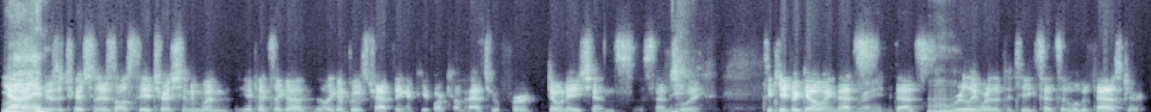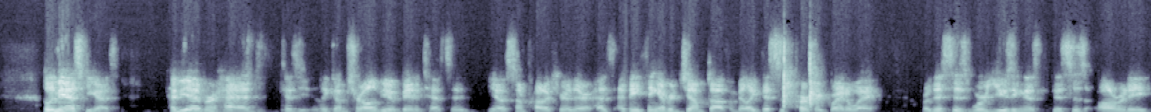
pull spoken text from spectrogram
Yeah, Well, I think and- there's attrition. There's also the attrition when if it's like a like a bootstrap thing and people are coming at you for donations essentially to keep it going. That's Right. that's Uh-huh. really where the fatigue sets in a little bit faster. But let me ask you guys: Have you ever had? Because like I'm sure all of you have beta tested, you know, some product here or there. Has anything ever jumped off and been like, "This is perfect right away," or "This is we're using this. This is already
